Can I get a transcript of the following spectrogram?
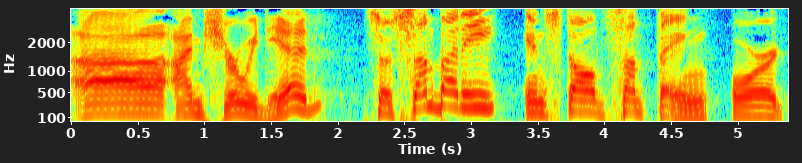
uh, I'm sure we did. So somebody installed something or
